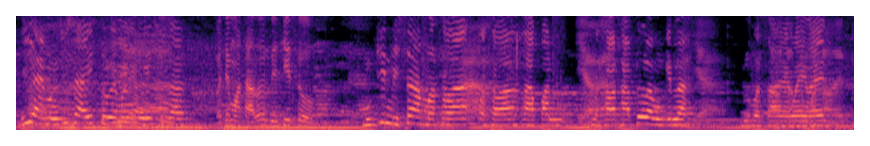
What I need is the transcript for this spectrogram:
iya emang susah itu emang Iya. sih susah Berarti masalah lu di situ. mungkin bisa masalah Nah. masalah delapan Iya. masalah satu lah mungkin lah Ya. belum masalah yang satu lain-lain masalah.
